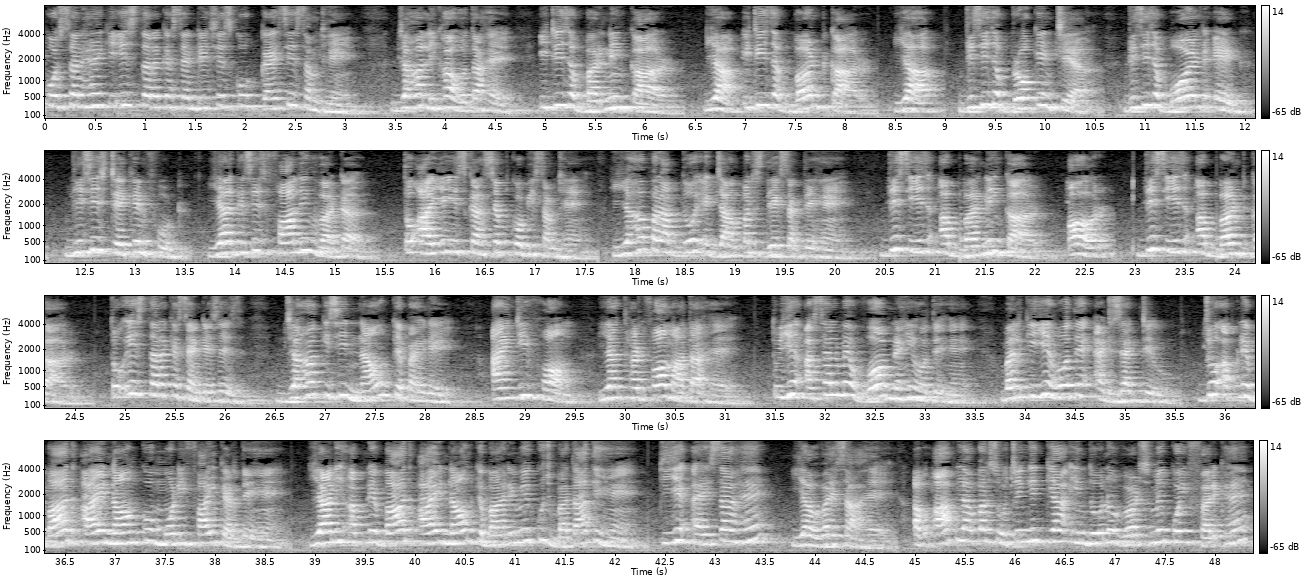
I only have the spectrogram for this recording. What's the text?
Question है कि इस तरह के सेंटेंसेस को कैसे समझें? जहाँ लिखा होता है it is a burning car या it is a burn car या this is a broken chair this is a boiled egg this is taken food या दिस इज़ फॉलिंग वाटर तो आइए इस कंसेप्ट को भी समझें। यहाँ पर आप दो एग्जाम्पल्स देख सकते हैं। This is a burning car और this is a burn car तो इस तरह के सेंटेंसेस जहाँ किसी नाउन के पहले आईएनजी फॉर्म या थर्ड फॉर्म आता है तो ये असल में वर्ब नहीं होते हैं, बल्कि ये होते हैं एडजेक्टिव जो अपने बाद आए नाउन को मॉडिफाई करते हैं। यानी अपने बाद आए नाउन के बारे में कुछ बताते हैं कि ये ऐसा है या वैसा है। अब आप यहाँ पर सोचेंगे, क्या इन दोनों वर्ड्स में कोई फ़र्क है?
